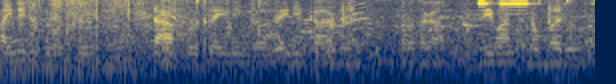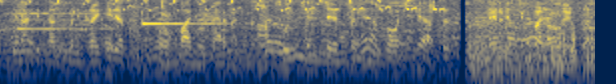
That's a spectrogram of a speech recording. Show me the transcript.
సైనేజెస్ ఉండొచ్చు స్టాఫ్ ట్రైనింగ్ ఐడి కార్డు తర్వాత రివాన్స్ నంబర్ ఇలాంటి చాలా కొన్ని క్రైటీరియాస్ ఉంటాయి ఆ ఫుల్ఫిల్ చేస్తేనే ఒక వచ్చే అసెస్ నేను district magistrate sir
